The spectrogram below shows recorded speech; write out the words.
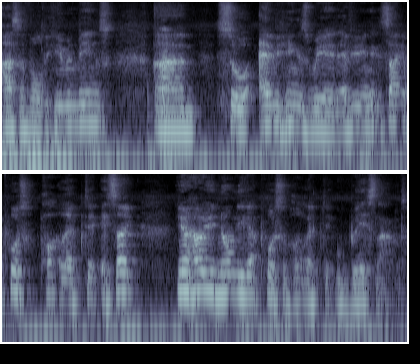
as have all the human beings. Um, so everything is weird. Everything it's like a post-apocalyptic. It's like you know how you normally get post-apocalyptic wasteland.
